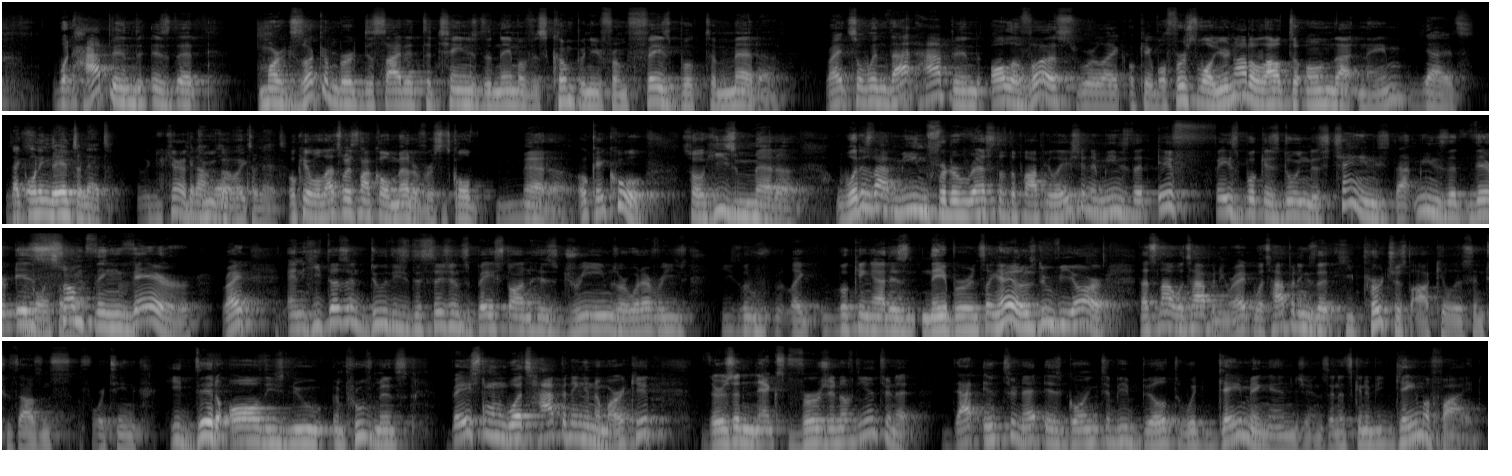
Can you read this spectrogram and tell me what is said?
What happened is that Mark Zuckerberg decided to change the name of his company from Facebook to Meta, right? So when that happened, all of us were like, okay, well, first of all, you're not allowed to own that name. Yeah, it's, it's like owning the internet. Like, you can't You do that. Like, internet. okay, well, that's why it's not called Metaverse. It's called Meta. Okay, cool. So he's Meta. What does that mean for the rest of the population? It means that if Facebook is doing this change, that means that there is something there, right? And he doesn't do these decisions based on his dreams or whatever he's he's like looking at his neighbor and saying, "Hey, let's do VR." That's not what's happening, right? What's happening is that he purchased Oculus in 2014. He did all these new improvements based on what's happening in the market. There's a next version of the internet. That internet is going to be built with gaming engines and it's going to be gamified.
